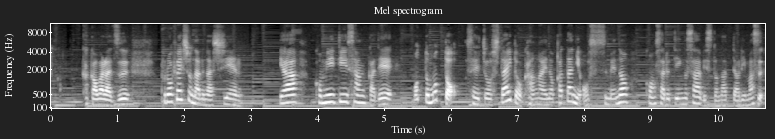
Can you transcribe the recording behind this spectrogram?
とか関わらずプロフェッショナルな支援やコミュニティ参加でもっともっと成長したいとお考えの方におすすめのコンサルティングサービスとなっております。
